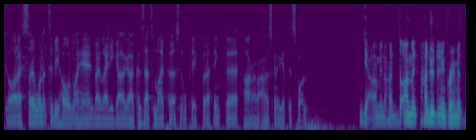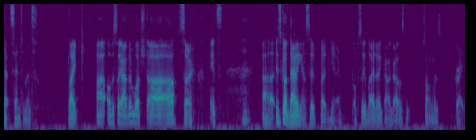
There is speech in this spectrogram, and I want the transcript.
God, I so want it to be "Hold My Hand" by Lady Gaga because that's my personal pick. But I think that RRR is going to get this one. Yeah, I mean, I'm in hundred in agreement that sentiment. Like, uh, obviously, I haven't watched RRR, so it's uh, it's got that against it. But you know, obviously, Lady Gaga's song was great.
